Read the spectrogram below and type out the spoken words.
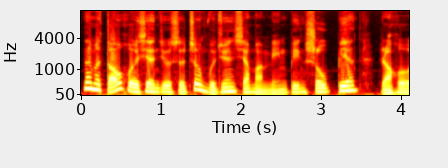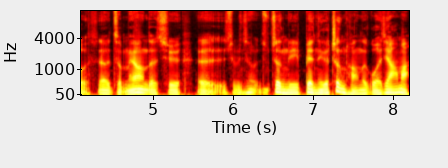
那么导火线就是政府军想把民兵收编，然后呃怎么样的去呃这么政立变成一个正常的国家嘛，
